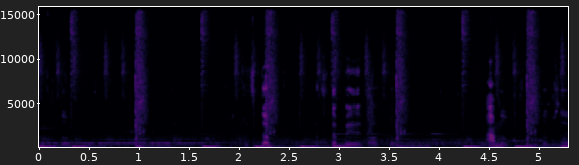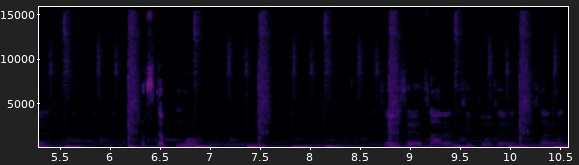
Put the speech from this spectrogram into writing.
rooftop rooftop. Rooftop e apa? Am. rooftop, rooftop saya Rooftopmu. saya saya saran situ saya saran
